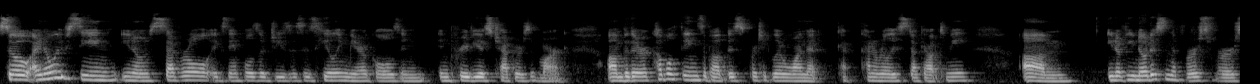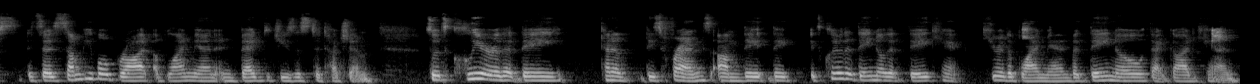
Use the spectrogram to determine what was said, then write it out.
So I know we've seen, you know, several examples of Jesus's healing miracles in in previous chapters of Mark, um, but there are a couple things about this particular one that c- kind of really stuck out to me. Um, you know, if you notice in the first verse, it says some people brought a blind man and begged Jesus to touch him. So it's clear that they kind of these friends, um, they they it's clear that they know that they can't cure the blind man, but they know that God can.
